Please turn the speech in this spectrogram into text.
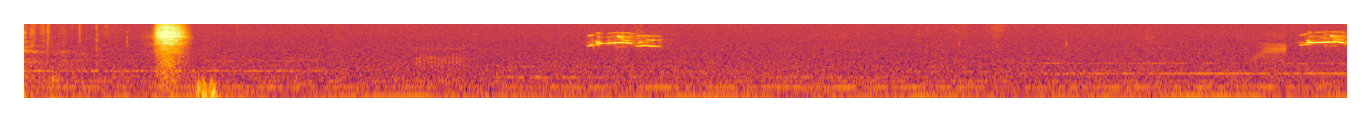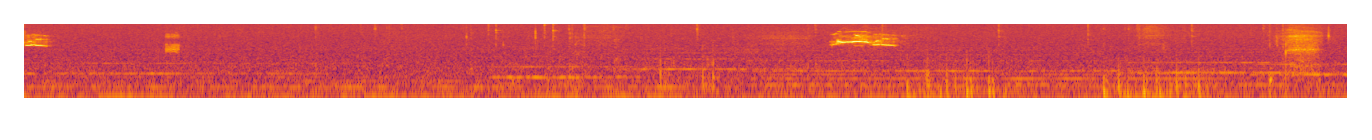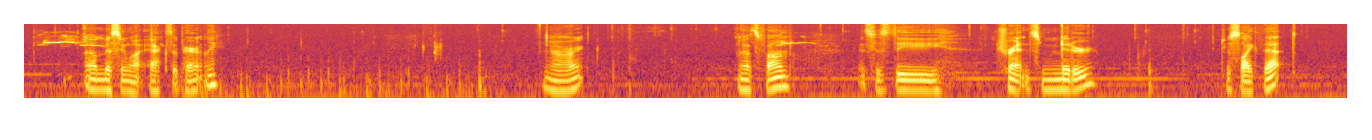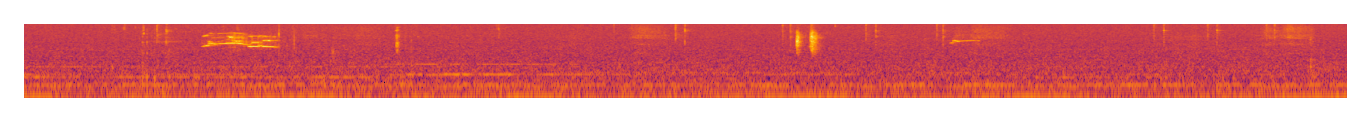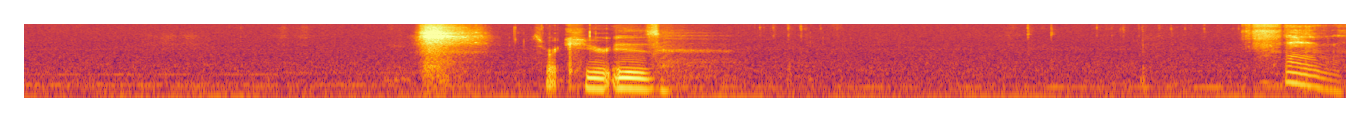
I'm missing my X apparently. Alright. That's fine. This is the transmitter. Just like that. So right here is Hmm.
